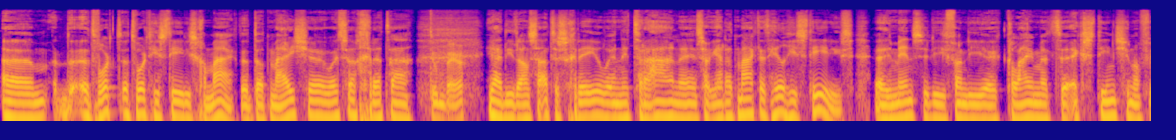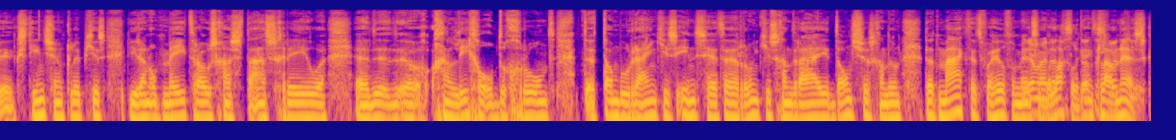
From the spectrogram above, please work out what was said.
Um, het, wordt, het wordt hysterisch gemaakt. Dat, dat meisje, hoe heet ze, Greta Thunberg. Ja, die dan staat te schreeuwen en in tranen en zo. Ja, dat maakt het heel hysterisch. Uh, mensen die van die uh, climate extinction of extinction clubjes... die dan op metro's gaan staan schreeuwen... Uh, de, de, gaan liggen op de grond... de tamboerijntjes inzetten, rondjes gaan draaien... dansjes gaan doen. Dat maakt het voor heel veel mensen ja, belachelijk dat, dat en clownesk.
